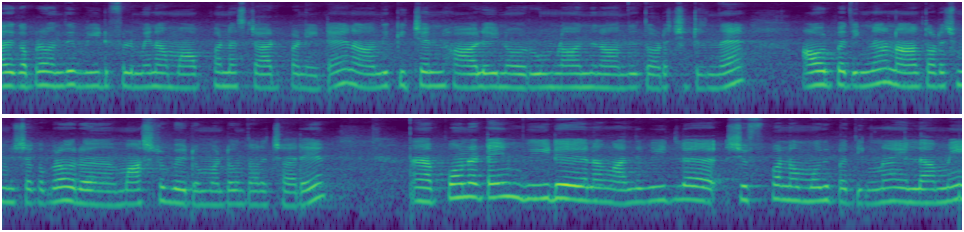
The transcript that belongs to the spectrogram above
அதுக்கப்புறம் வந்து வீடு ஃபுல்லுமே நான் மாப் பண்ண ஸ்டார்ட் பண்ணிட்டேன். நான் வந்து கிச்சன் ஹாலு இன்னொரு ரூம்லாம் வந்து நான் வந்து தொடச்சிட்டு இருந்தேன். அவர் பார்த்திங்கன்னா நான் தொடச்சி முடிச்சதுக்கப்புறம் ஒரு மாஸ்டர் பெட்ரூம் மட்டும் தொடச்சார். போன டைம் வீடு நாங்கள் அந்த வீட்டில் ஷிஃப்ட் பண்ணும் போது பார்த்திங்கன்னா எல்லாமே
